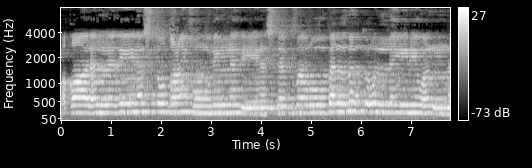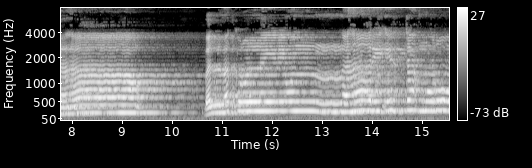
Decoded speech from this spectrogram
وقال الذين استضعفوا للذين استكبروا بل مكر الليل والنهار بل مكر الليل والنهار إذ تأمروننا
